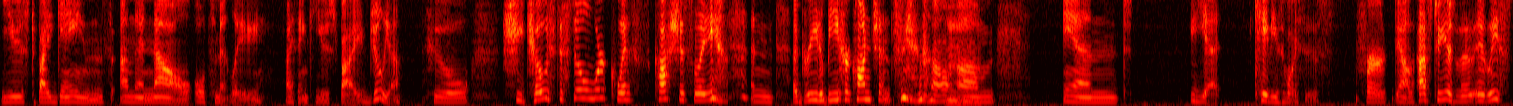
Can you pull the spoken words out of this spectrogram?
used by Gaines, and then now ultimately I think, used by Julia, who she chose to still work with cautiously and agree to be her conscience, you know. Mm-hmm. Um, and yet, Kady's voices for you know the past two years, at least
